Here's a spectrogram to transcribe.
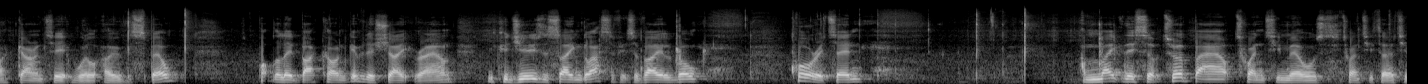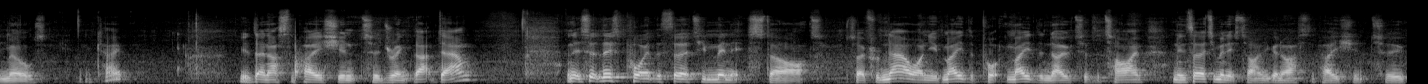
I guarantee it will overspill. Pop the lid back on, give it a shake round. You could use the same glass if it's available. Pour it in and make this up to about 20 mils, 20, 30 mils. Okay. You then ask the patient to drink that down. And it's at this point the 30 minutes start. So from now on you've made the, put, made the note of the time and in 30 minutes time you're going to ask the patient to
